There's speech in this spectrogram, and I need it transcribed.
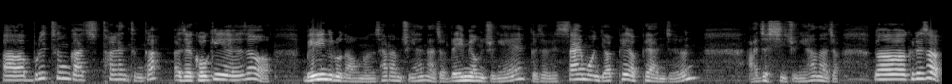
아, 브리튼 가츠 탤런트인가? 아, 제 거기에서 메인으로 나오는 사람 중에 하나죠. 네 명 중에 그 저기 사이먼 옆에 옆에 앉은 아저씨 중에 하나죠. 어, 그래서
